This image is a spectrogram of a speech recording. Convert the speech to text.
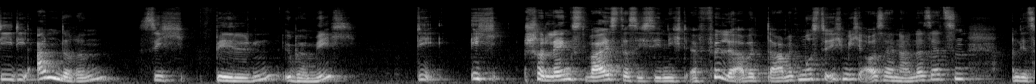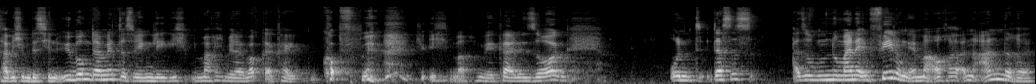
die die anderen sich bilden über mich, die ich schon längst weiß, dass ich sie nicht erfülle, aber damit musste ich mich auseinandersetzen. Und jetzt habe ich ein bisschen Übung damit, deswegen ich, mache ich mir da überhaupt gar keinen Kopf mehr. Ich mache mir keine Sorgen. Und das ist also nur meine Empfehlung immer auch an andere.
